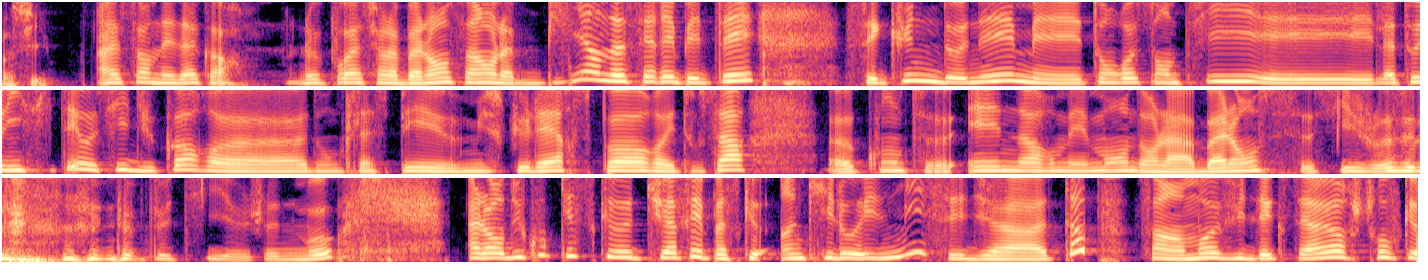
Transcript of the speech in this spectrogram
aussi. Ah ça on est d'accord. Le poids sur la balance, hein, on l'a bien assez répété, c'est qu'une donnée, mais ton ressenti et la tonicité aussi du corps, donc l'aspect musculaire, sport et tout ça, compte énormément dans la balance, si j'ose le, le, petit jeu de mots. Alors du coup, qu'est-ce que tu as fait? Parce que un kilo et demi, c'est déjà top. Enfin, moi, vu de l'extérieur, je trouve que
